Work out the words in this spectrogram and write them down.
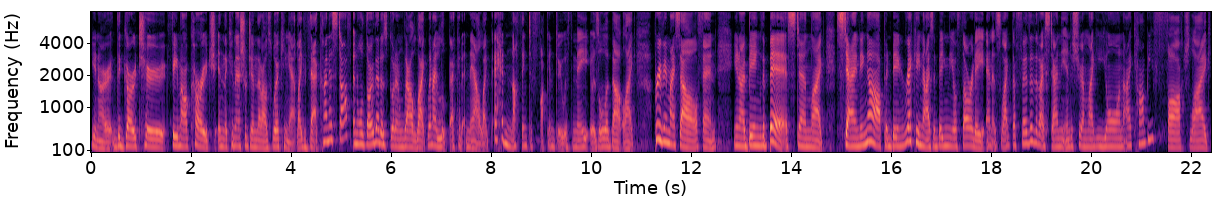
you know, the go to female coach in the commercial gym that I was working at, like that kind of stuff. And although that is good and well, like when I look back at it now, like it had nothing to fucking do with me. It was all about like proving myself and, you know, being the best and like standing up and being recognized and being the authority. And it's like the further that I stay in the industry, I'm like, yawn, I can't be fucked. Like,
